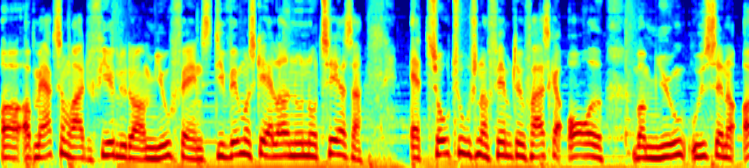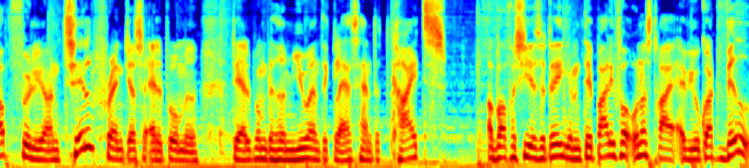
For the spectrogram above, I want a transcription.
Og opmærksom Radio 4-lyttere og Mew-fans, de vil måske allerede nu notere sig, at 2005 det jo faktisk er året, hvor Mew udsender opfølgeren til Frangers-albummet. Det album, der hedder Mew and the Glass-Handed Kites. Og hvorfor siger jeg så det? Jamen, det er bare lige for at understrege, at vi jo godt ved,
